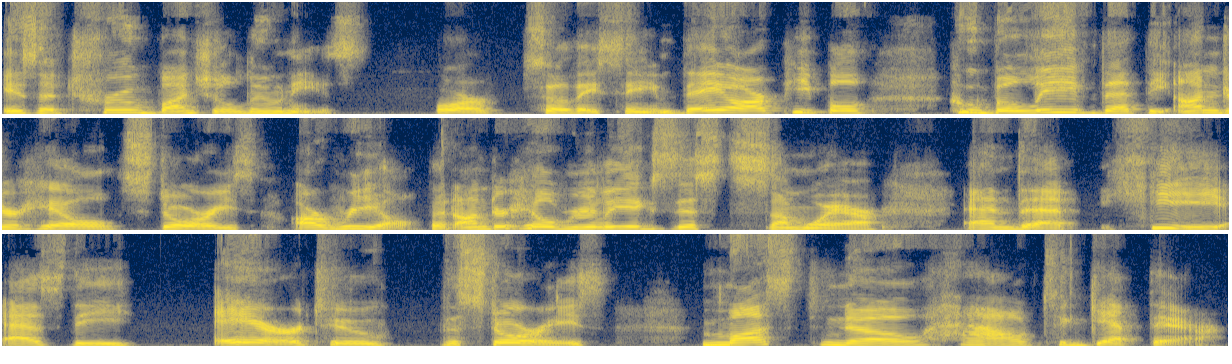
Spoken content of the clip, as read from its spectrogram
is a true bunch of loonies, or so they seem. They are people who believe that the Underhill stories are real, that Underhill really exists somewhere, and that he, as the heir to the stories, must know how to get there.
